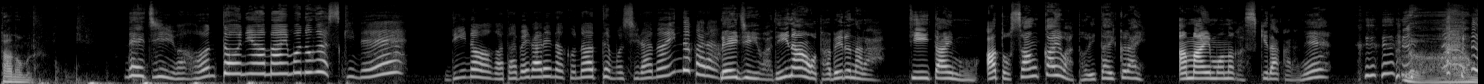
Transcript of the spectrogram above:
頼む。レジーは本当に甘いものが好きねディナーが食べられなくなっても知らないんだからレジーはディナーを食べるならティータイムをあと3回は取りたいくらい甘いものが好きだからね ああ、も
